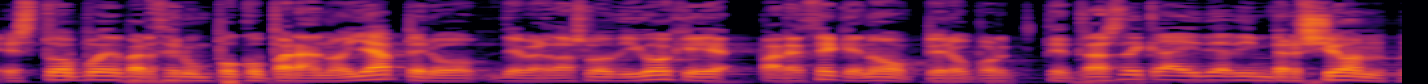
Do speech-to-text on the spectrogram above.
Esto puede parecer un poco paranoia, pero de verdad os lo digo que parece que no, pero por detrás de cada idea de inversión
